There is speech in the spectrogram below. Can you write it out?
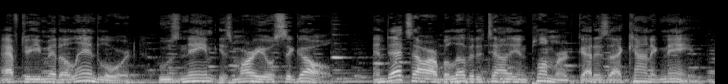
after he met a landlord whose name is Mario Segal. And that's how our beloved Italian plumber got his iconic name.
